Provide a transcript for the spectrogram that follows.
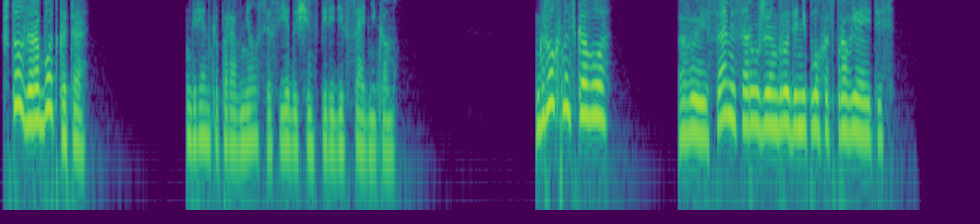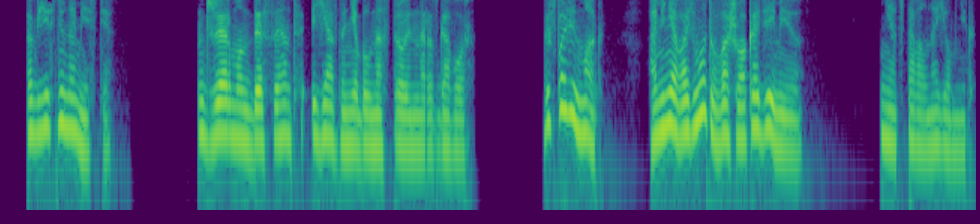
Что за работка-то?» Гренко поравнялся с едущим впереди всадником. «Грохнуть кого? Вы и сами с оружием вроде неплохо справляетесь». Объясню на месте. Джермон Десент явно не был настроен на разговор. «Господин Мак, а меня возьмут в вашу академию?» Не отставал наемник.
